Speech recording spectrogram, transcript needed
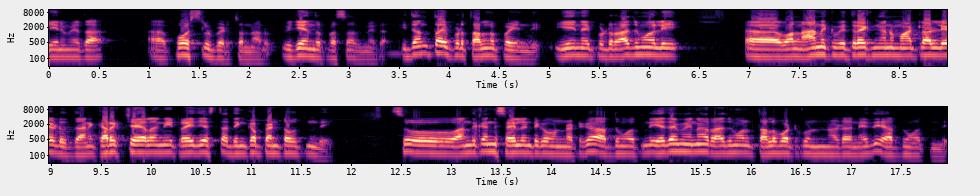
ఈయన మీద పోస్టులు పెడుతున్నారు విజయేంద్ర ప్రసాద్ మీద. ఇదంతా ఇప్పుడు తలనిపోయింది ఈయన ఇప్పుడు రాజమౌళి వాళ్ళ నాన్నకి వ్యతిరేకంగానే మాట్లాడలేడు. దాన్ని కరెక్ట్ చేయాలని ట్రై చేస్తే అది ఇంకా పెంట్ అవుతుంది. సో అందుకని సైలెంట్గా ఉన్నట్టుగా అర్థమవుతుంది. ఏదేమైనా రాజమౌళి తలబట్టుకుంటున్నాడు అనేది అర్థమవుతుంది.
